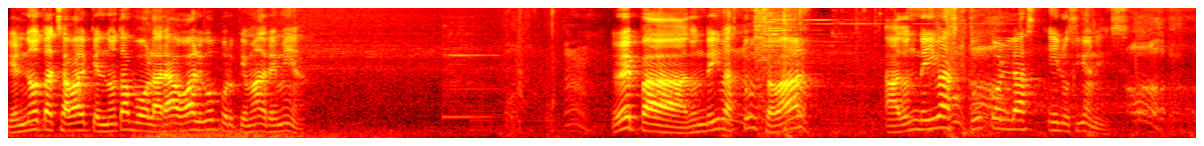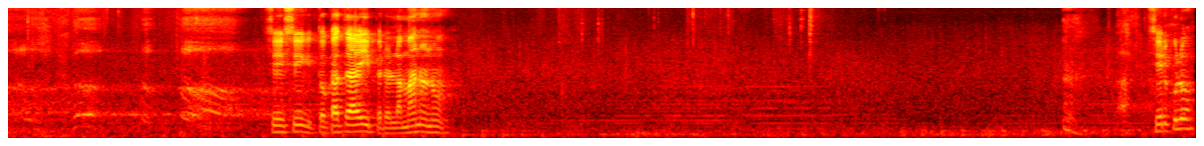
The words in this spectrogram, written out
Y el nota, chaval Que el nota volará o algo Porque, madre mía ¡Epa! ¿Dónde ibas tú, chaval? ¿A dónde ibas tú con las ilusiones? Sí, sí, tócate ahí, pero en la mano no ¿Círculo?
